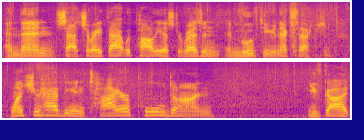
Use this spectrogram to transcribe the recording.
and then saturate that with polyester resin and move to your next section. Once you have the entire pool done, you've got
